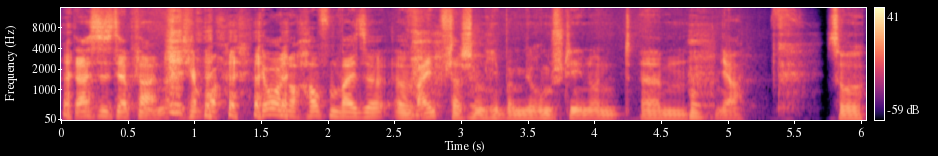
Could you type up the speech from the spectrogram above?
Das ist der Plan. Ich habe auch, ich hab auch noch haufenweise äh, Weinflaschen hier bei mir rumstehen und ähm, ja, so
